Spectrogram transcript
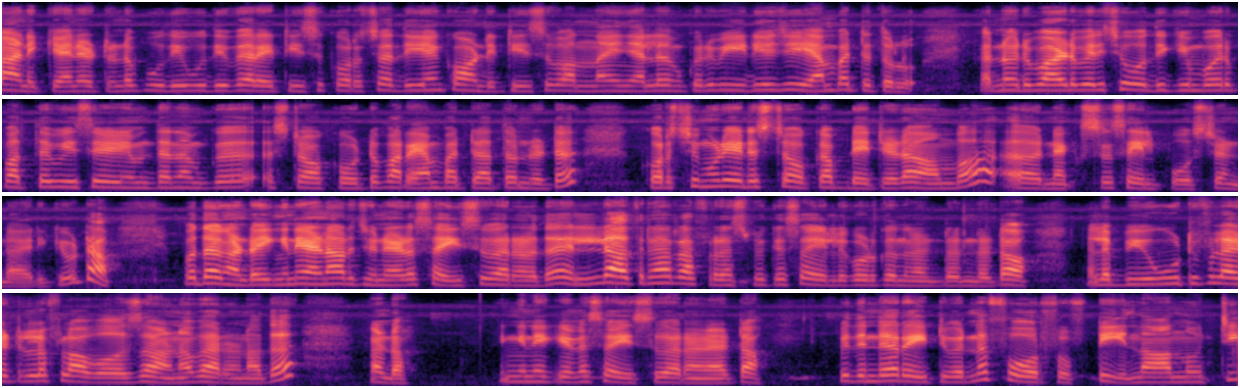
കാണിക്കാനായിട്ടുണ്ട്. പുതിയ പുതിയ വെറൈറ്റീസ് കുറച്ചധികം ക്വാണ്ടിറ്റീസ് വന്നു കഴിഞ്ഞാൽ നമുക്കൊരു വീഡിയോ ചെയ്യാൻ പറ്റത്തുള്ളൂ. കാരണം ഒരുപാട് പേര് ചോദിക്കുമ്പോൾ ഒരു പത്ത് പീസ് കഴിയുമ്പോൾ തന്നെ നമുക്ക് സ്റ്റോക്ക് ഔട്ട് പറയാൻ പറ്റാത്തതുകൊണ്ടിട്ട് കുറച്ചും കൂടി ഒരു സ്റ്റോക്ക് അപ്ഡേറ്റഡ് ആകുമ്പോൾ നെക്സ്റ്റ് സെയിൽ പോസ്റ്റ് ഉണ്ടായിരിക്കും കേട്ടോ അപ്പോൾ ഇതാ കണ്ടോ ഇങ്ങനെയാണ് അർജുനയുടെ സൈസ് വരുന്നത് എല്ലാത്തിനും റെഫറൻസ് പിക്ക് സൈഡിൽ കൊടുക്കുന്നുണ്ട് കേട്ടോ നല്ല ബ്യൂട്ടിഫുൾ ആയിട്ടുള്ള ഫ്ലവേഴ്സാണ് വരണത്. കണ്ടോ? ഇങ്ങനെയൊക്കെയാണ് സൈസ് വരണത് കേട്ടോ അപ്പോൾ ഇതിന്റെ റേറ്റ് വരുന്നത് ഫോർ ഫിഫ്റ്റി നാനൂറ്റി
